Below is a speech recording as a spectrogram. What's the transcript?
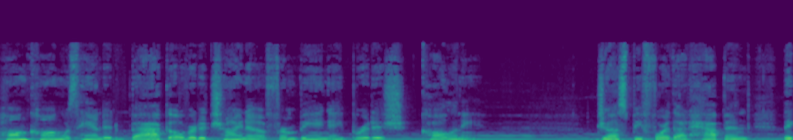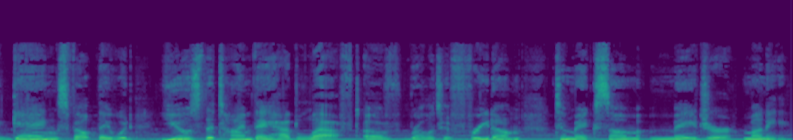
Hong Kong was handed back over to China from being a British colony. Just before that happened, the gangs felt they would use the time they had left of relative freedom to make some major money.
